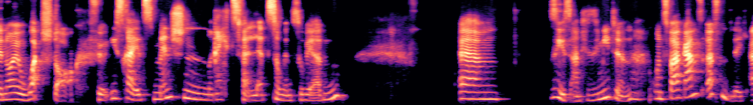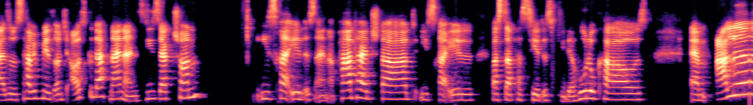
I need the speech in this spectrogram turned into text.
der neue Watchdog für Israels Menschenrechtsverletzungen zu werden. Ähm, sie ist Antisemitin und zwar ganz öffentlich. Also das habe ich mir jetzt auch nicht ausgedacht. Nein, nein, sie sagt schon, Israel ist ein Apartheidstaat. Israel, was da passiert ist, wie der Holocaust. Ähm, alle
